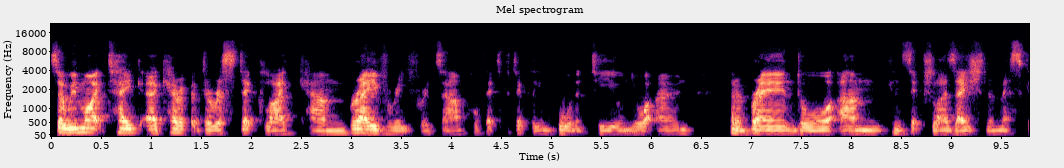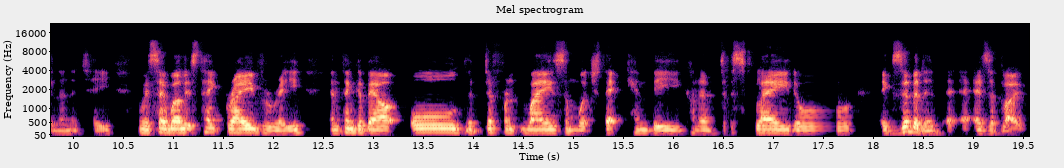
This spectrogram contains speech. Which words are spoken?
So we might take a characteristic like um, bravery for example if that's particularly important to you and your own kind of brand or um, conceptualization of masculinity. And we say, well, let's take bravery and think about all the different ways in which that can be kind of displayed or exhibited as a bloke.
